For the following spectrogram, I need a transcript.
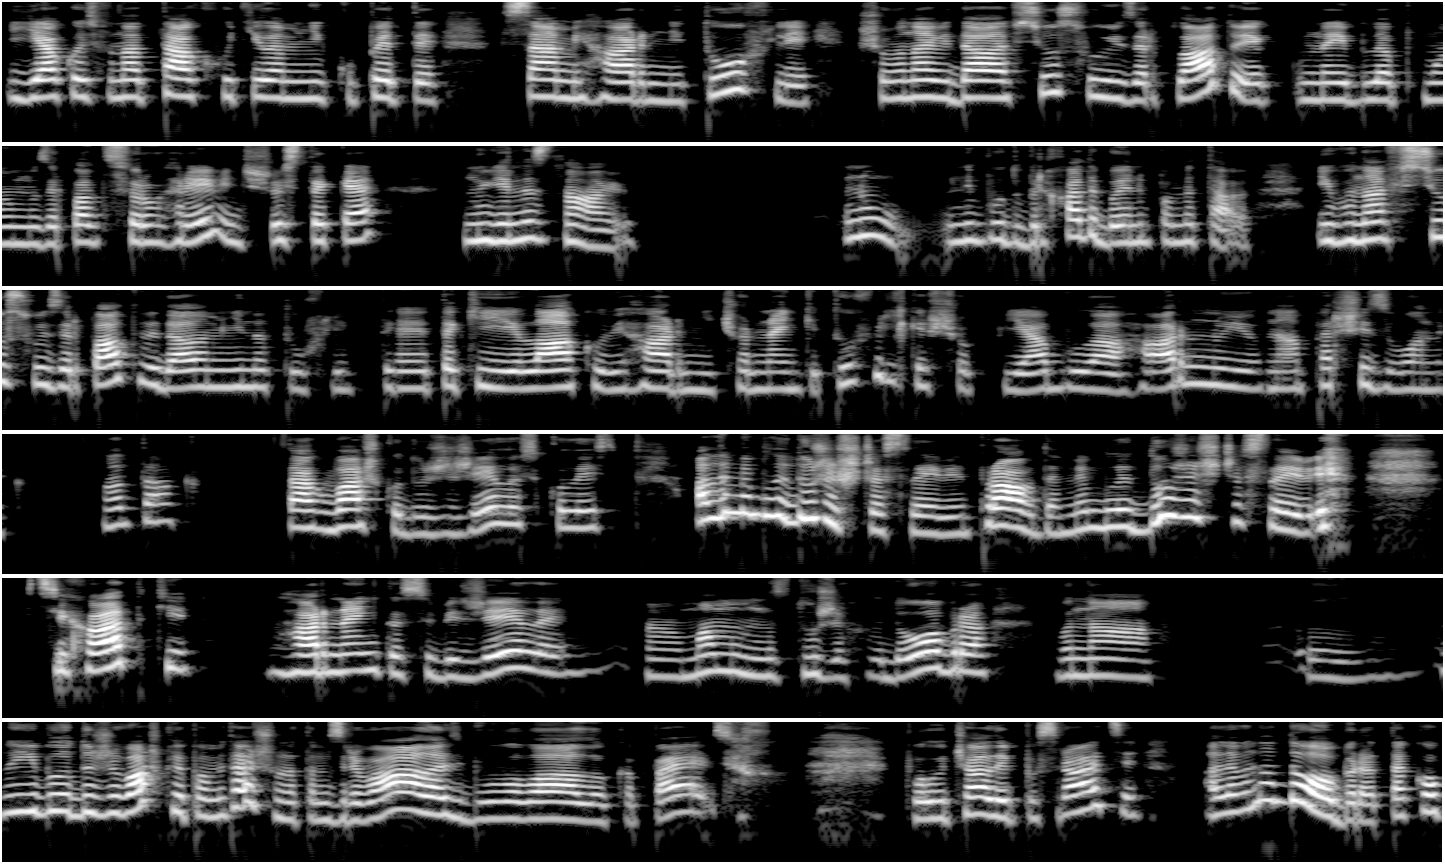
якось вона так хотіла мені купити самі гарні туфлі, що вона віддала всю свою зарплату, як в неї була, по-моєму, зарплата 40 гривень, щось таке. Ну, я не знаю. Ну, не буду брехати, бо я не пам'ятаю. І вона всю свою зарплату віддала мені на туфлі. Е, Такі лакові, гарні, чорненькі туфельки, щоб я була гарною на перший дзвоник. Отак. Так, важко дуже жилось колись. Але ми були дуже щасливі, правда, ми були дуже щасливі в цій хатці гарненько собі жили. Мама в нас дуже добра, вона е, Ну, їй було дуже важко, я пам'ятаю, що вона там зривалась, бувало, капець, получали по сраці. Але вона добра, тако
